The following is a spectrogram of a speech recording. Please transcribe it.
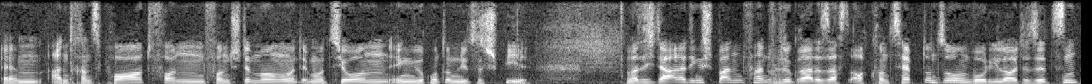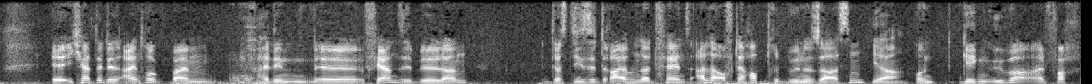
ähm, an Transport von, von Stimmung und Emotionen irgendwie rund um dieses Spiel. Was ich da allerdings spannend fand, weil du gerade sagst, auch Konzept und so und wo die Leute sitzen. Äh, ich hatte den Eindruck beim, bei den äh, Fernsehbildern, dass diese 300 Fans alle auf der Haupttribüne saßen Ja. und gegenüber einfach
